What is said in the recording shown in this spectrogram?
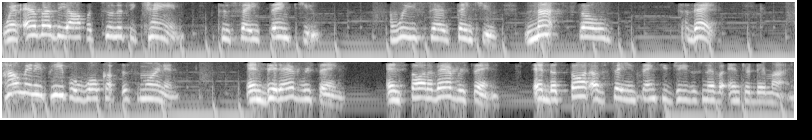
whenever the opportunity came to say thank you, we said thank you. Not so today. How many people woke up this morning and did everything and thought of everything and the thought of saying thank you, Jesus, never entered their mind?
